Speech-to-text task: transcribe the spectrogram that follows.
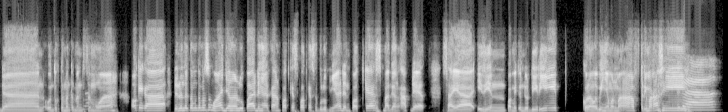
Dan untuk teman-teman semua, oke okay, Kak. Dan untuk teman-teman semua, jangan lupa dengarkan podcast-podcast sebelumnya dan podcast Magang Update. Saya izin pamit undur diri. Kurang lebihnya mohon maaf. Terima kasih. Dadah.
